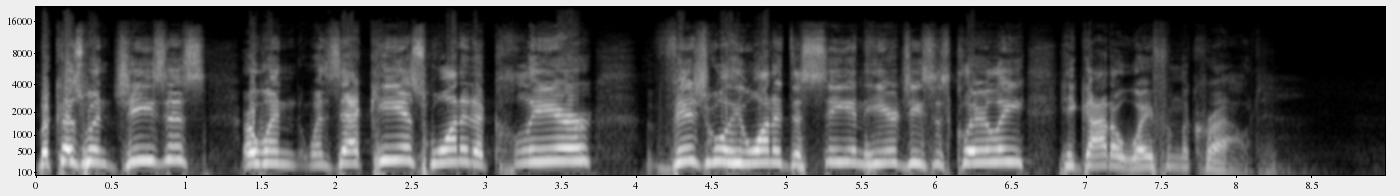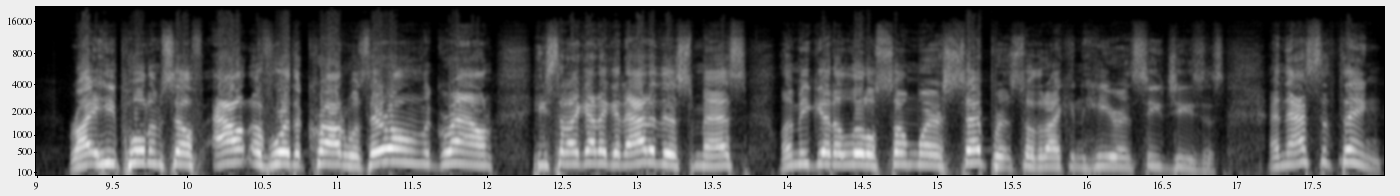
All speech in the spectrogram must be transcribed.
because when Jesus or when when Zacchaeus wanted a clear visual, he wanted to see and hear Jesus clearly, he got away from the crowd right? He pulled himself out of where the crowd was. They're all on the ground. He said, I got to get out of this mess. Let me get a little somewhere separate so that I can hear and see Jesus. And that's the thing.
